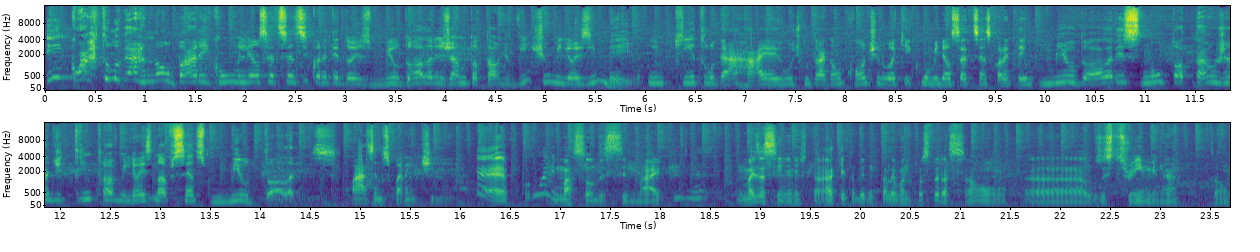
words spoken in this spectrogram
Em quarto lugar, Nobody com 1 milhão 742 mil dólares, já no total de 21 milhões e meio. Em quinto lugar, Raya e o Último Dragão continua aqui com 1 milhão 741 mil dólares, num total já de 39 milhões e 900 mil dólares. Quase nos 40. É, por uma animação desse naipe, né? Mas assim, a gente tá, aqui também não tá levando em consideração uh, os streaming, né? Então.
